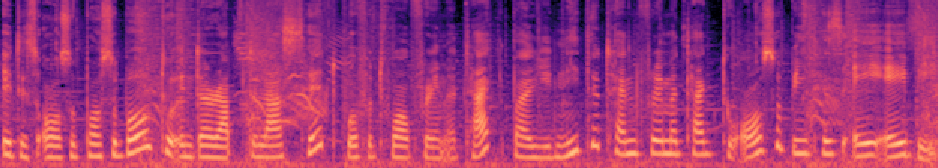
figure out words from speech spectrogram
It is also possible to interrupt the last hit with a 12 frame attack, but you need the 10 frame attack to also beat his AAB.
